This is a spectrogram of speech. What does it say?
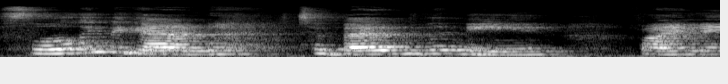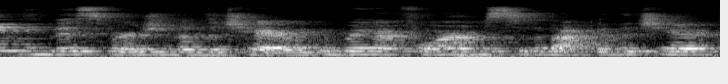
slowly begin to bend the knee, finding this version of the chair. We can bring our forearms to the back of the chair.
